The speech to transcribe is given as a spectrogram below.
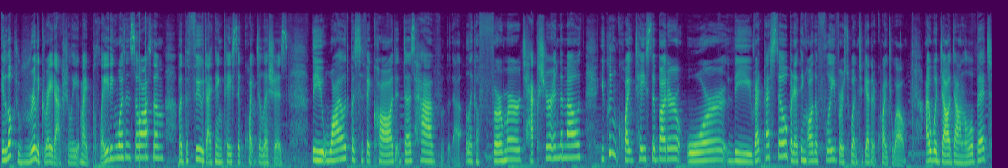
It looked really great actually. My plating wasn't so awesome, but the food I think tasted quite delicious. The wild Pacific cod does have uh, like a firmer texture in the mouth. You couldn't quite taste the butter or the red pesto, but I think all the flavors went together quite well. I would dial down a little bit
